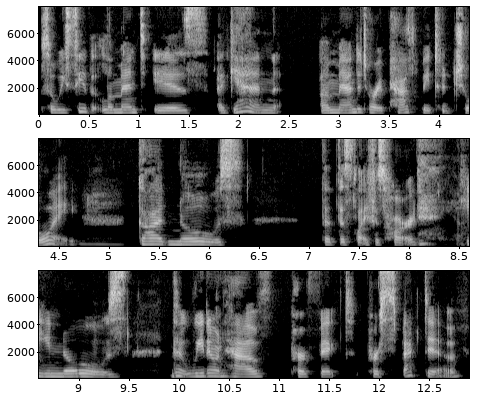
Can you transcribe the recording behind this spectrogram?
So we see that lament is, again, a mandatory pathway to joy. God knows that this life is hard. Yeah. He knows that we don't have perfect perspective.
